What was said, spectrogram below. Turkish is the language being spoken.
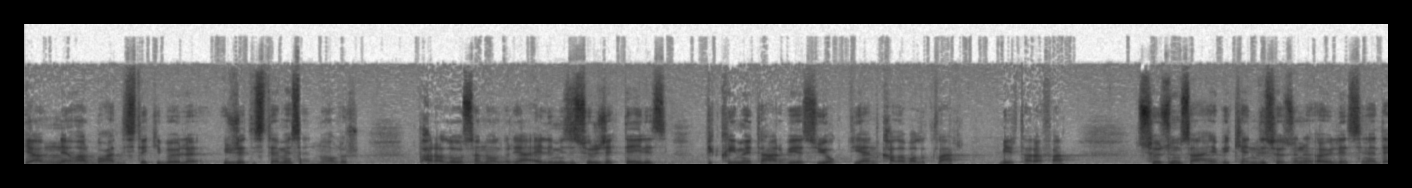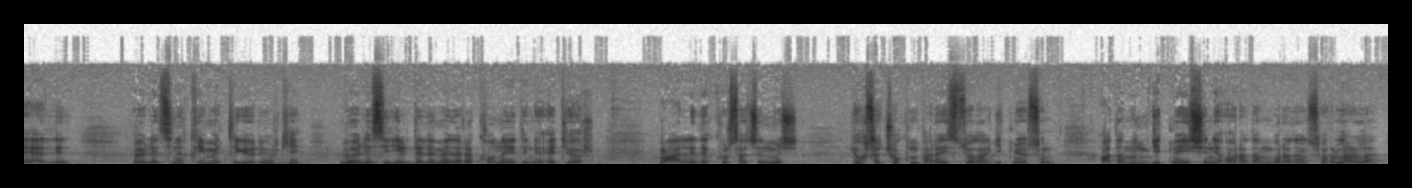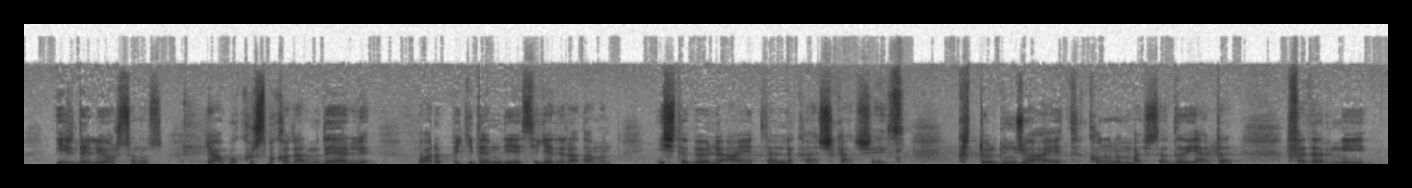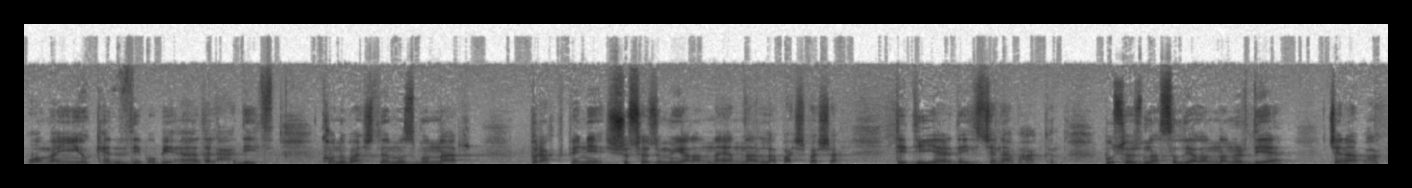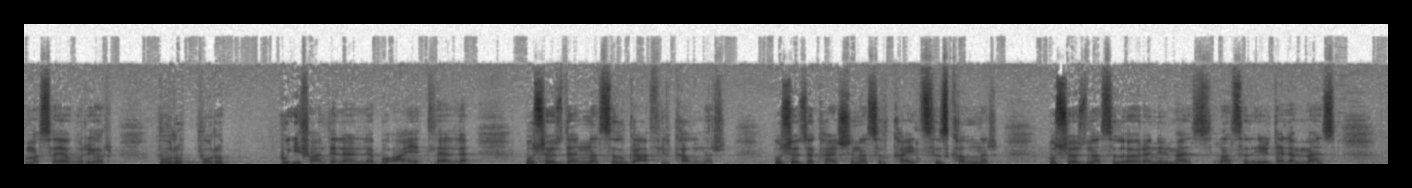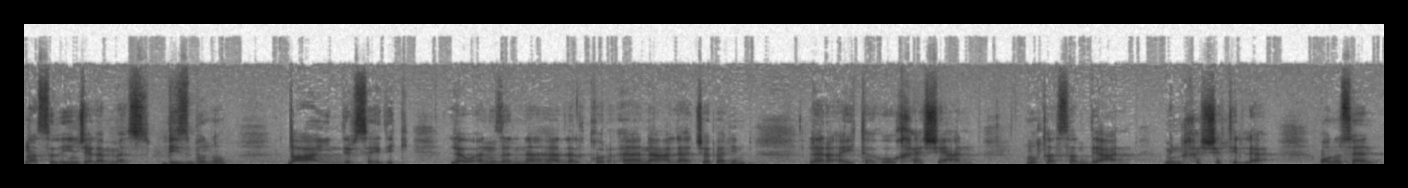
Ya ne var bu hadiste ki böyle ücret istemesen ne olur? Paralı olsa ne olur ya? Elimizi sürecek değiliz. Bir kıymeti harbiyesi yok diyen kalabalıklar bir tarafa, sözün sahibi kendi sözünü öylesine değerli, öylesine kıymetli görüyor ki böylesi irdelemelere konu ediniyor, ediyor. Mahallede kurs açılmış. Yoksa çok mu para istiyorlar gitmiyorsun? Adamın gitme işini oradan buradan sorularla irdeliyorsunuz. Ya bu kurs bu kadar mı değerli? Varıp bir gidem diyesi gelir adamın. İşte böyle ayetlerle karşı karşıyayız. 44. ayet konunun başladığı yerde فَذَرْنِي وَمَنْ يُكَذِّبُ بِهَذَا الْحَدِيثِ Konu başlığımız bunlar. Bırak beni şu sözümü yalanlayanlarla baş başa dediği yerdeyiz Cenab-ı Hakk'ın. Bu söz nasıl yalanlanır diye Cenab-ı Hak masaya vuruyor. Vurup vurup bu ifadelerle, bu ayetlerle bu sözden nasıl gafil kalınır? Bu söze karşı nasıl kayıtsız kalınır? Bu söz nasıl öğrenilmez, nasıl irdelenmez, nasıl incelenmez? Biz bunu daha indirseydik. لَوْ أَنْزَلْنَا هَذَا الْقُرْآنَ عَلَى جَبَلٍ لَرَأَيْتَهُ خَاشِعًا مُتَصَدِّعًا min خَشَّةِ Onu sen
